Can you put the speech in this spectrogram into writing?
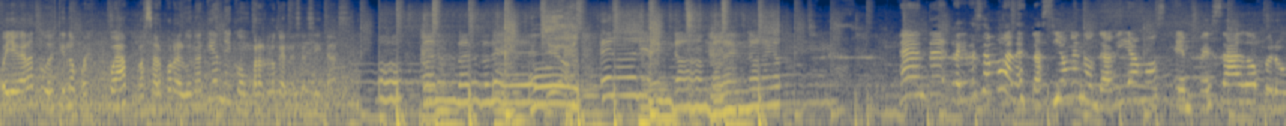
o llegar a tu destino pues puedas pasar por alguna tienda y comprar lo que necesitas. Gente, regresamos a la estación en donde habíamos empezado, pero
